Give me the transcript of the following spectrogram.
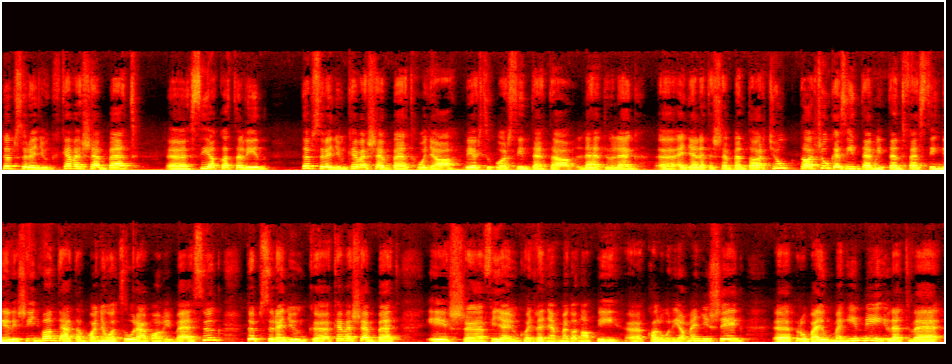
Többször együnk kevesebbet. Szia Katalin! Többször együnk kevesebbet, hogy a vércukor szintet a lehető legegyenletesebben tartjuk, tartsuk. Ez intermittent fastingnél is így van, tehát abban 8 órában, ami beeszünk, többször együnk kevesebbet, és figyeljünk, hogy legyen meg a napi kalória mennyiség, próbáljunk meg inni, illetve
